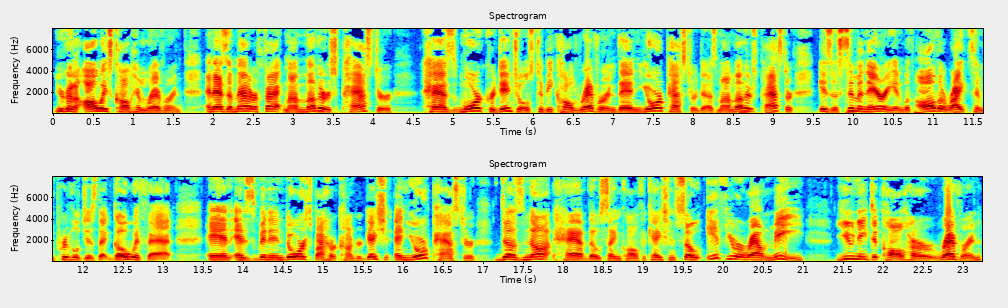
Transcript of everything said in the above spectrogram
You're going to always call him Reverend. And as a matter of fact, my mother's pastor has more credentials to be called Reverend than your pastor does. My mother's pastor is a seminarian with all the rights and privileges that go with that and has been endorsed by her congregation. And your pastor does not have those same qualifications. So if you're around me, you need to call her Reverend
